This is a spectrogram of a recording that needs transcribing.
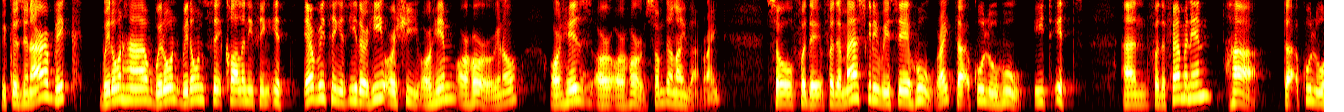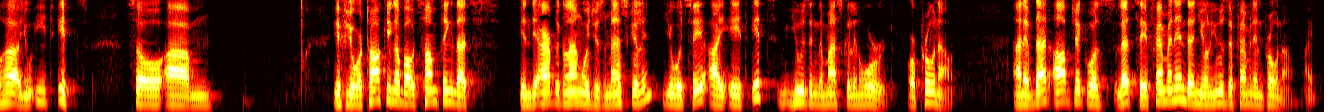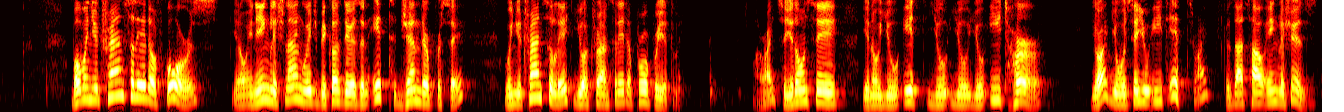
Because in Arabic, we don't have, we don't, we don't say, call anything it. Everything is either he or she, or him or her, you know? or his or, or hers, something like that, right? So for the for the masculine we say who, right? who, eat it. And for the feminine, ha, ta'kuluha, you eat it. So um, if you were talking about something that's in the Arabic language is masculine, you would say I ate it using the masculine word or pronoun. And if that object was, let's say, feminine, then you'll use the feminine pronoun, right? But when you translate, of course, you know, in English language, because there is an it gender per se, when you translate, you translate appropriately. All right, so you don't say, you know, you eat, you you you eat her. Right? You would say you eat it, right? Because that's how English is.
